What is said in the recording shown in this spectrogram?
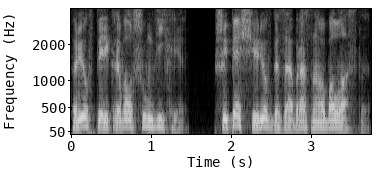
Рев перекрывал шум вихря, шипящий рев газообразного балласта.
